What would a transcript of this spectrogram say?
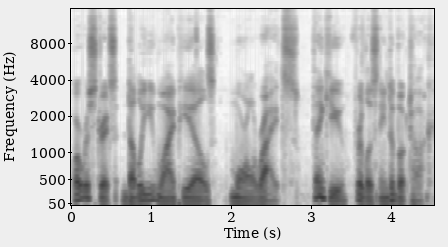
or restricts WYPL's moral rights. Thank you for listening to Book Talk.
